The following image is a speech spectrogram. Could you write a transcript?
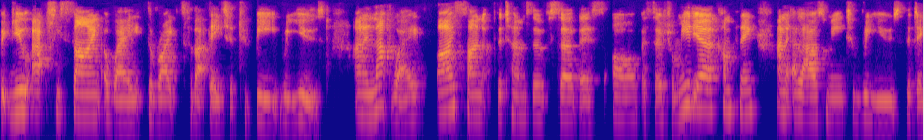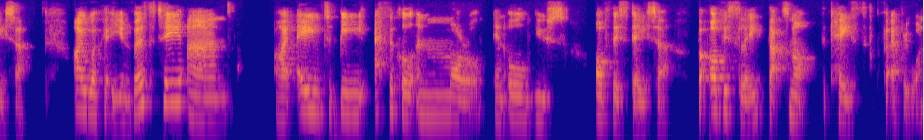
but you actually sign away the rights for that data to be reused. And in that way, I sign up the terms of service of a social media company, and it allows me to reuse the data. I work at a university and I aim to be ethical and moral in all use of this data. But obviously, that's not the case for everyone.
